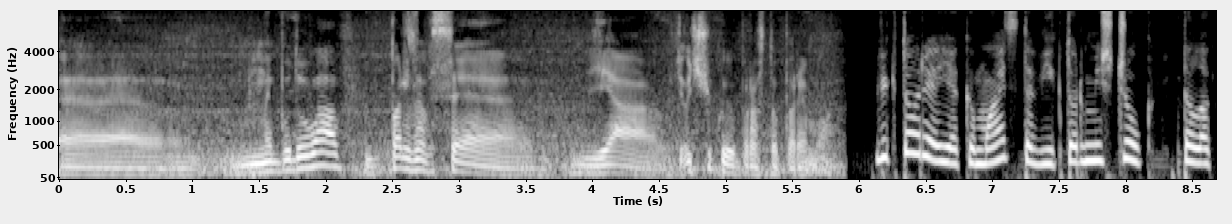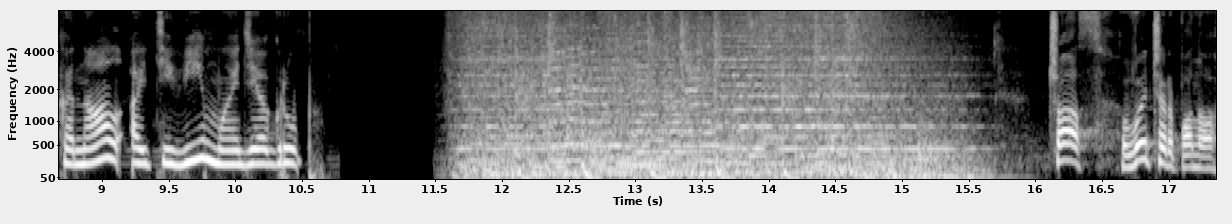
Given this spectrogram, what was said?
е, не будував. Перш за все, я очікую просто перемоги. Вікторія Якимець та Віктор Міщук, телеканал ITV Media Group. Час вичерпано.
